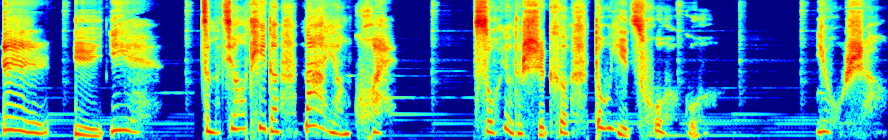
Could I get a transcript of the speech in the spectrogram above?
日与夜怎么交替的那样快？所有的时刻都已错过，忧伤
